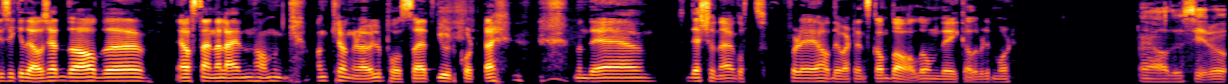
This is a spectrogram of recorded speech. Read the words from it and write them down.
hvis ikke det hadde skjedd, da hadde ja, Steinar Lein han, han krangla vel på seg et gult kort der. Men det, det skjønner jeg godt. For det hadde jo vært en skandale om det ikke hadde blitt mål. Ja, du sier jo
